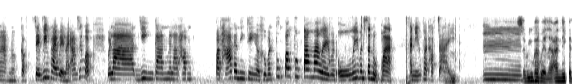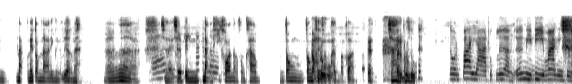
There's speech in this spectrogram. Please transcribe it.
มากเนาะกับ Saving Private Ryan ซึ่งแบบเวลายิงกันเวลาทำปะทะกันจริงๆอะคือมันปุ้งปังปุ้งปังมากเลยมันโอ้ยมันสนุกมาก อันนี้ก็ประทับใจ อืม Saving Private Ryan นี่เป็นหนังในตำนานอีกหนึ่งเรื่องนะอ่าใช่ใช่เป็นหนังที่คอนหนังสงครามต้องต้องเคยสัมผัสมาก่อน ใช่ต้องดูโดนป้ายยาทุกเรื่อง เรื่องนี้ดีมากจริง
